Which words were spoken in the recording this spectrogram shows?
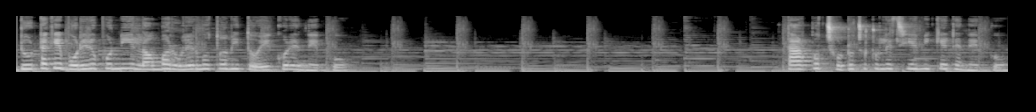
ডোটাকে বড়ির উপর নিয়ে লম্বা রোলের মতো আমি তৈরি করে নেব। তারপর ছোট ছোট লেচি আমি কেটে নেব।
